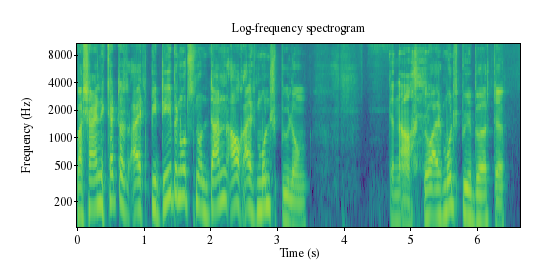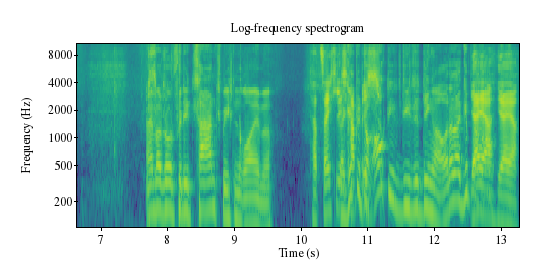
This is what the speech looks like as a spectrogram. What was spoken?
Wahrscheinlich kannst du das als BD benutzen und dann auch als Mundspülung. Genau. So als Mundspülbürste. Einfach so für die Zahnzwischenräume. Da Tatsächlich gibt habe es doch auch die, diese Dinger, oder? Da gibt ja, ja, ja, ja,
